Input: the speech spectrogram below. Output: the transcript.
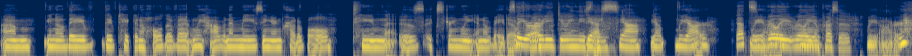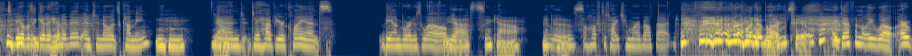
um, you know they've they've taken a hold of it, and we have an amazing, incredible team that is extremely innovative. So you're with- already doing these yes, things. yeah, yep, we are, That's we really, are, really yeah. impressive we are to be able to get ahead of it and to know it's coming hmm Yeah. and to have your clients be on board as well. yes. Yeah. It is. I'll have to talk to you more about that. I would love to. I definitely will. Are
